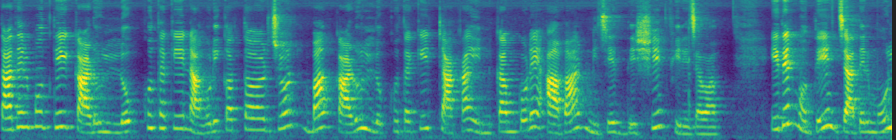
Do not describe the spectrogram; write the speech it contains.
তাদের মধ্যে কারুর লক্ষ্য থাকে নাগরিকত্ব অর্জন বা কারুর লক্ষ্য থাকে টাকা ইনকাম করে আবার নিজের দেশে ফিরে যাওয়া। এদের মধ্যে যাদের মূল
